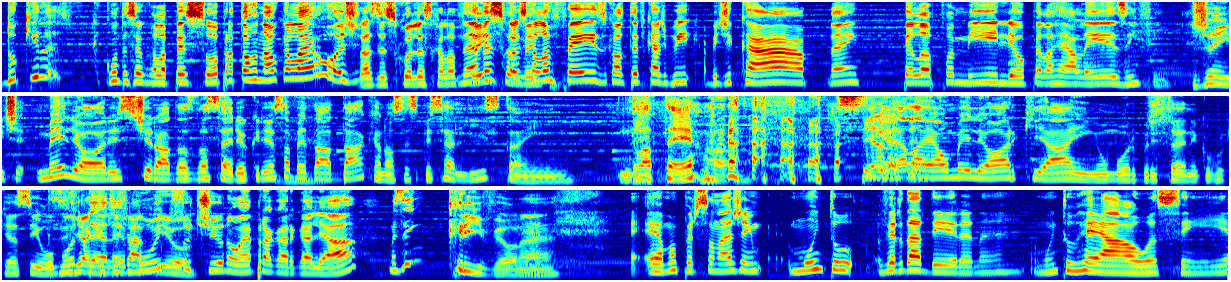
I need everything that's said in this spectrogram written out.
do que aconteceu com aquela pessoa pra tornar o que ela é hoje. Das escolhas que ela né? fez Das que também. ela fez, o que ela teve que abdi- abdicar, né? Pela família ou pela realeza, enfim. Gente, melhores tiradas da série. Eu queria saber da Ada, que é a nossa especialista em Inglaterra, se ela é o melhor que há em humor britânico. Porque assim, o humor Já que dela é muito viu. sutil, não é pra gargalhar, mas é incrível, né? É uma personagem muito verdadeira, né? Muito real, assim. E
